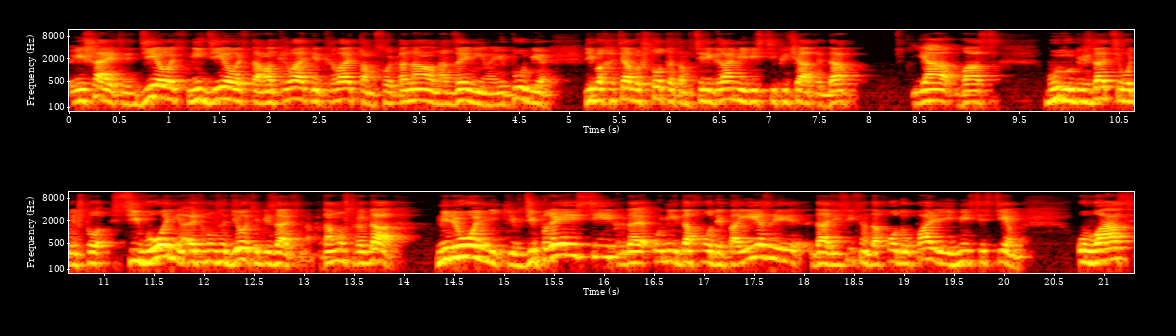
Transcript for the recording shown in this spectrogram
решаете делать, не делать, там, открывать, не открывать там свой канал на Дзене, на Ютубе, либо хотя бы что-то там в Телеграме вести, печатать, да, я вас буду убеждать сегодня, что сегодня это нужно делать обязательно. Потому что когда миллионники в депрессии, когда у них доходы порезали, да, действительно доходы упали, и вместе с тем у вас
